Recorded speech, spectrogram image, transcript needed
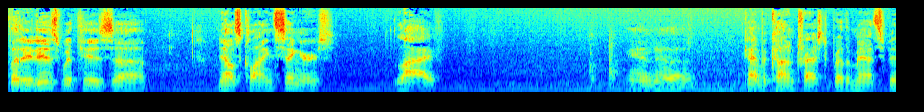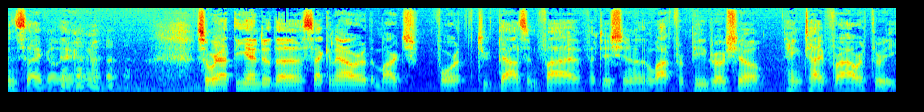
But it is with his uh, Nels Cline Singers live, and uh, kind of a contrast to Brother Matt Spin Cycle there. huh? so we're at the end of the second hour, the March 4th, 2005 edition of the Watt from Pedro show. Hang tight for hour three.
